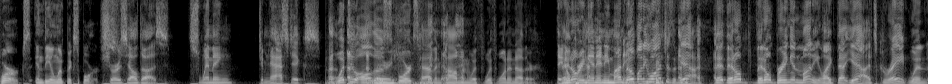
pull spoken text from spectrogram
works in the Olympic sports. Sure as hell does. Swimming, gymnastics. What do all those Larry. sports have in common with with one another? They don't bring in any money. Nobody watches them. Yeah, they, they don't. They don't bring in money like that. Yeah, it's great when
